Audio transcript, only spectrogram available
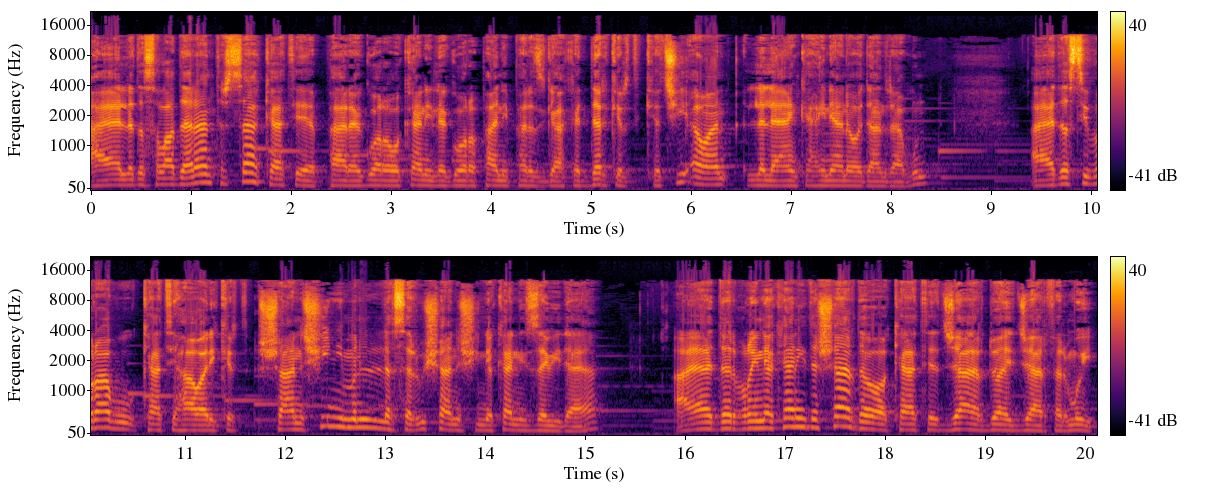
ئایا لە دەسەڵاتداران ترسا کاتێ پارە گۆڕەوەکانی لە گۆڕەپانی پەرستگاکە دەرکرد کەچی ئەوان لەلایەن کە هەینانەوە دانرابوون؟ ئایا دەستی بڕابوو کاتی هاواری کرد شانشینی من لە سەروی شانشینەکانی زەویدایە؟ ئایا دەربڕینەکانی دەشاردەوە کاتێ جار دوای جار فەرمووی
